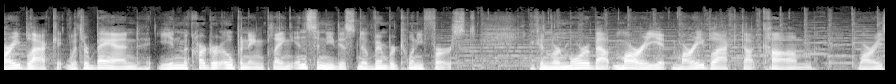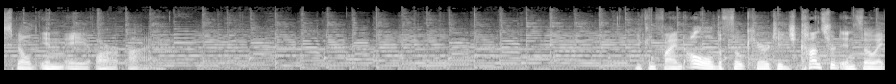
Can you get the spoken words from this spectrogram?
So catch Mari Black with her band, Ian McCarter Opening, playing Encinitas November 21st. You can learn more about Mari at mariblack.com. Mari spelled M A R I. You can find all the Folk Heritage concert info at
